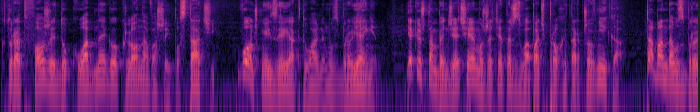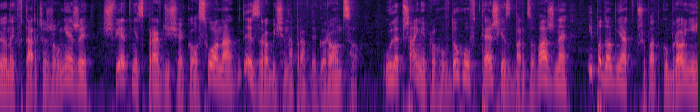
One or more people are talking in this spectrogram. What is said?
która tworzy dokładnego klona waszej postaci, włącznie z jej aktualnym uzbrojeniem. Jak już tam będziecie, możecie też złapać prochy tarczownika. Banda uzbrojonych w tarcze żołnierzy świetnie sprawdzi się jako osłona, gdy zrobi się naprawdę gorąco. Ulepszanie prochów duchów też jest bardzo ważne i podobnie jak w przypadku broni,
